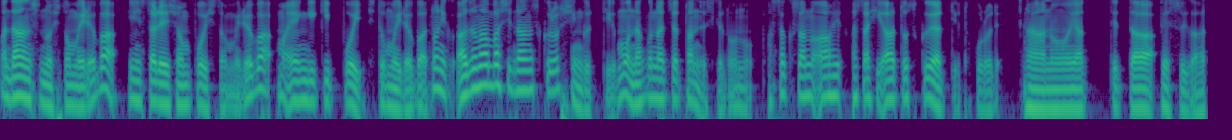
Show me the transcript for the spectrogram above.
まあ、ダンスの人もいればインスタレーションっぽい人もいれば、まあ、演劇っぽい人もいればとにかく東橋ダンスクロッシングっていうもうなくなっちゃったんですけどの浅草の朝日アートスクエアっていうところであのやってたフェスがあっ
